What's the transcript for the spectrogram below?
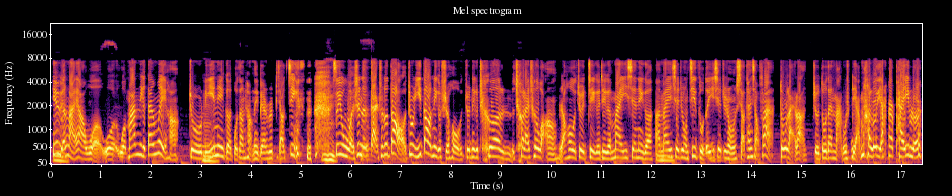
因为原来啊，我我我妈那个单位哈。就离那个火葬场那边是比较近，所以我是能感受得到。就是一到那个时候，就那个车车来车往，然后就这个这个卖一些那个啊卖一些这种祭祖的一些这种小摊小贩都来了，就都在马路两马路牙排一轮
